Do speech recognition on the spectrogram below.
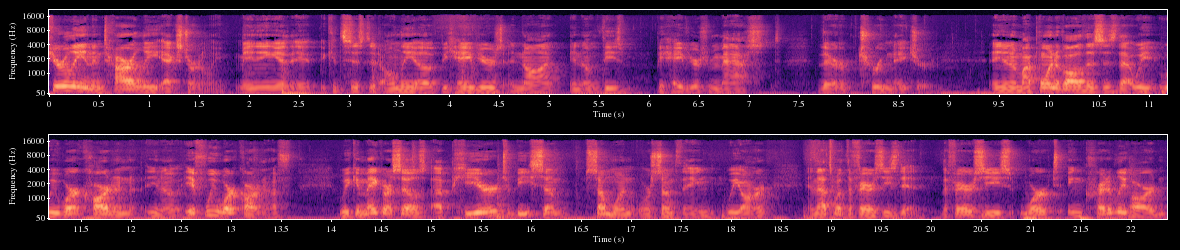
purely and entirely externally, meaning it, it consisted only of behaviors and not you know these behaviors masked their true nature. And you know, my point of all of this is that we we work hard and you know, if we work hard enough, we can make ourselves appear to be some someone or something we aren't, and that's what the Pharisees did. The Pharisees worked incredibly hard,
